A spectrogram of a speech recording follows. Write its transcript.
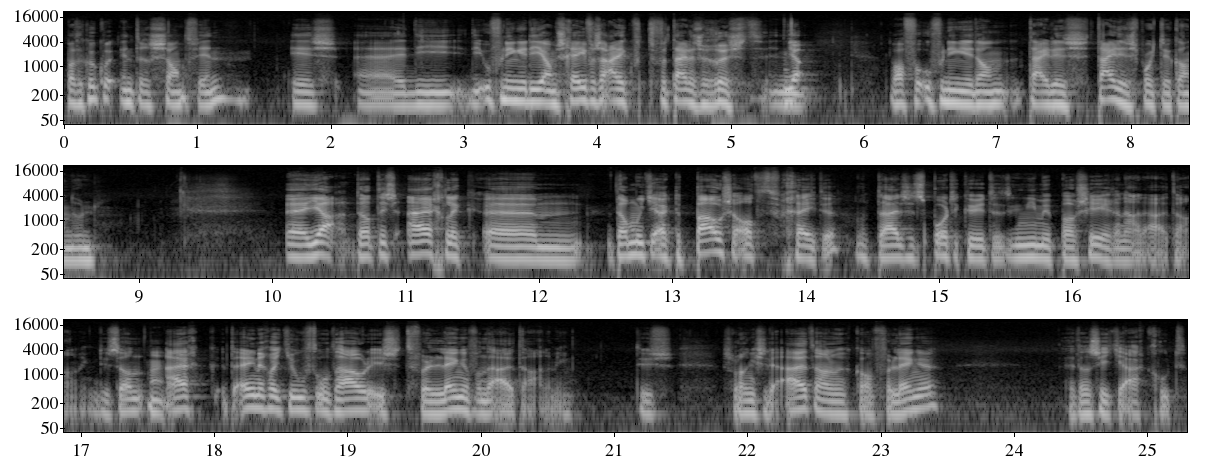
wat ik ook wel interessant vind, is uh, die, die oefeningen die je omschreven was eigenlijk voor tijdens rust. En ja. Wat voor oefeningen je dan tijdens, tijdens sporten kan doen? Uh, ja, dat is eigenlijk. Um, dan moet je eigenlijk de pauze altijd vergeten. Want tijdens het sporten kun je het natuurlijk niet meer pauzeren na de uitademing. Dus dan nee. eigenlijk het enige wat je hoeft te onthouden is het verlengen van de uitademing. Dus zolang je de uitademing kan verlengen, dan zit je eigenlijk goed.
